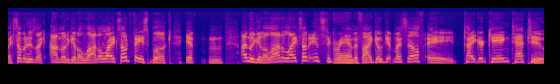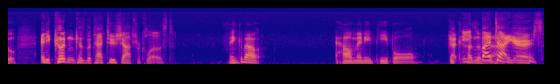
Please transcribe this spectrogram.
Like someone who's like, I'm gonna get a lot of likes on Facebook if mm, I'm gonna get a lot of likes on Instagram if I go get myself a Tiger King tattoo, and you couldn't because the tattoo shops were closed. Think about how many people Got eaten of by that- tigers.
